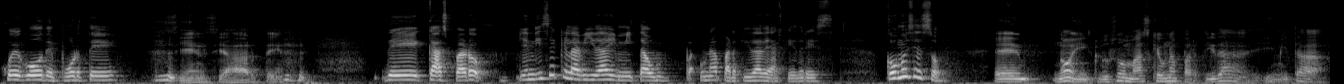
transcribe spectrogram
juego, deporte? Ciencia, arte. De Kasparov, quien dice que la vida imita una partida de ajedrez. ¿Cómo es eso? Eh, no, incluso más que una partida, imita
